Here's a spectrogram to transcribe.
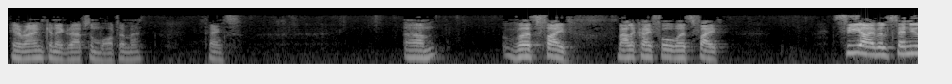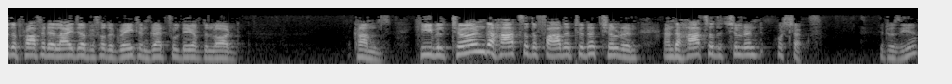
Hey, Ryan, can I grab some water, man? Thanks. Um, verse 5. Malachi 4, verse 5. See, I will send you the prophet Elijah before the great and dreadful day of the Lord comes. He will turn the hearts of the father to the children, and the hearts of the children. Oh, shucks. It was here?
